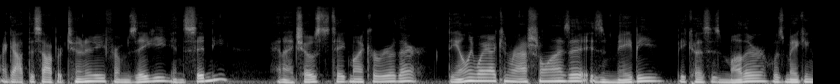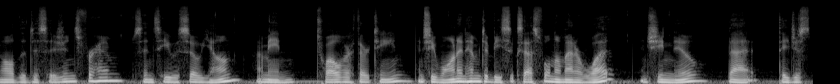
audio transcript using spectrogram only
I got this opportunity from Ziggy in Sydney, and I chose to take my career there. The only way I can rationalize it is maybe because his mother was making all the decisions for him since he was so young. I mean, 12 or 13, and she wanted him to be successful no matter what. And she knew that they just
